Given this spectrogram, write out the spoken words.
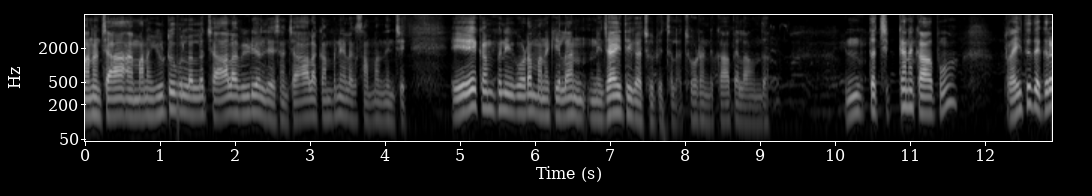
మనం చా మన యూట్యూబ్లలో చాలా వీడియోలు చేసాం చాలా కంపెనీలకు సంబంధించి. ఏ కంపెనీ కూడా మనకి ఇలా నిజాయితీగా చూపించాల. చూడండి కాపు ఎలా ఉందో. ఇంత చిక్కని కాపు రైతు దగ్గర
